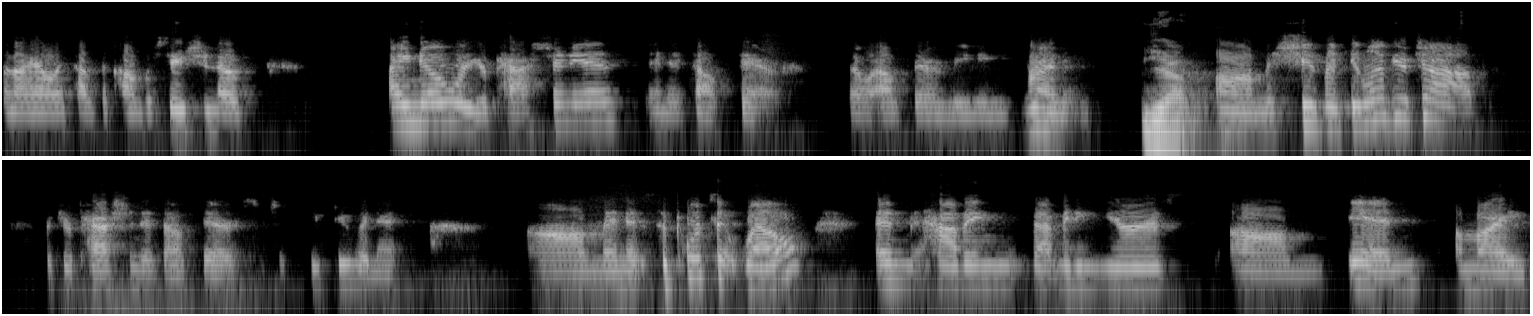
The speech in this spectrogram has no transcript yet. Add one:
and I always have the conversation of, I know where your passion is, and it's out there. So out there meaning running. yeah. Um, she's like, you love your job, but your passion is out there, so just keep doing it. Um, and it supports it well. And having that many years um, in my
